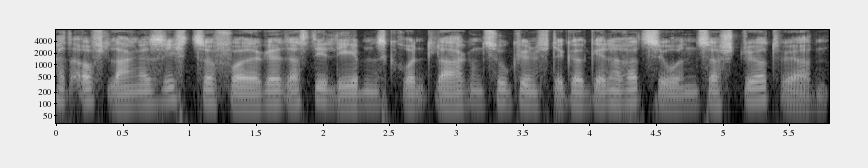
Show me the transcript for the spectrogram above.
hat auf lange Sicht zur Folge, dass die Lebensgrundlagen zukünftiger Generationen zerstört werden.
